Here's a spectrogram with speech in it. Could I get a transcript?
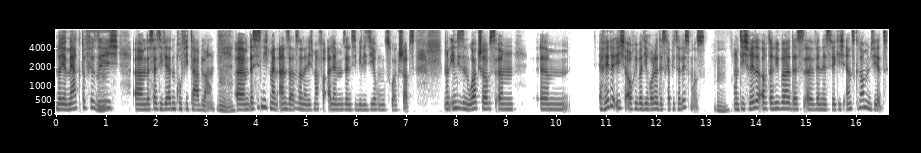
neue Märkte für mhm. sich. Ähm, das heißt, sie werden profitabler. Mhm. Ähm, das ist nicht mein Ansatz, sondern ich mache vor allem Sensibilisierungsworkshops. Und in diesen Workshops ähm, ähm, rede ich auch über die Rolle des Kapitalismus. Mhm. Und ich rede auch darüber, dass äh, wenn es wirklich ernst genommen wird,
